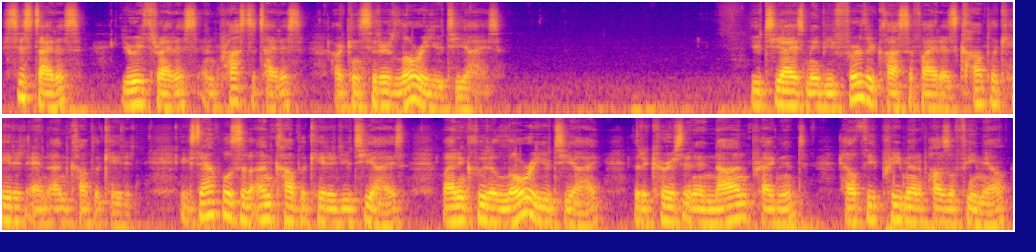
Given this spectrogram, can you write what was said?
Cystitis, urethritis, and prostatitis are considered lower UTIs. UTIs may be further classified as complicated and uncomplicated. Examples of uncomplicated UTIs might include a lower UTI that occurs in a non pregnant, healthy premenopausal female,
